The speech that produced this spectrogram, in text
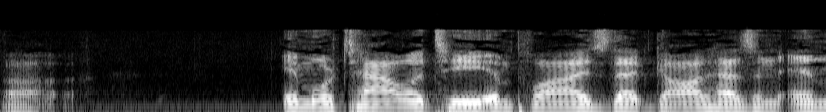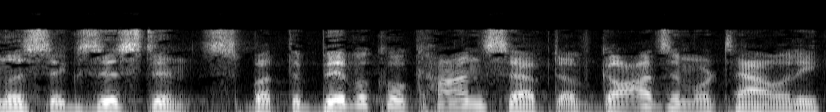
Uh, immortality implies that God has an endless existence, but the biblical concept of God's immortality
